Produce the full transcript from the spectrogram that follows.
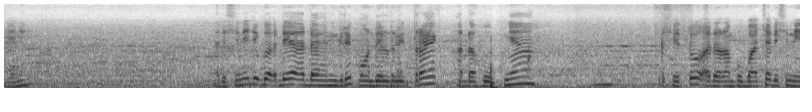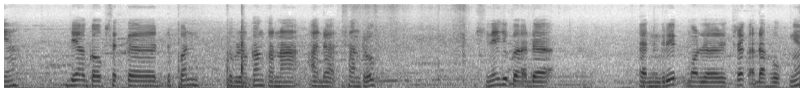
Nah ini. Nah di sini juga dia ada hand grip model retract ada hooknya. Terus itu ada lampu baca di sini ya. Dia agak offset ke depan ke belakang karena ada sunroof. Di sini juga ada hand grip model retract ada hooknya.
